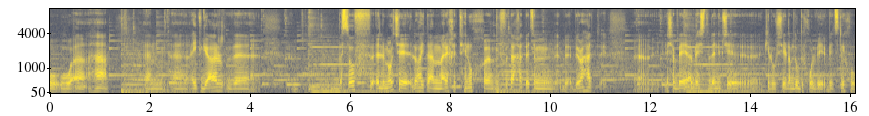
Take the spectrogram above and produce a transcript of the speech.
وها أيتجار آه، و ובסוף, למרות שלא הייתה מערכת חינוך מפותחת, בעצם ברהט יש הרבה, הרבה סטודנטים שכאילו שלמדו בחו"ל והצליחו.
